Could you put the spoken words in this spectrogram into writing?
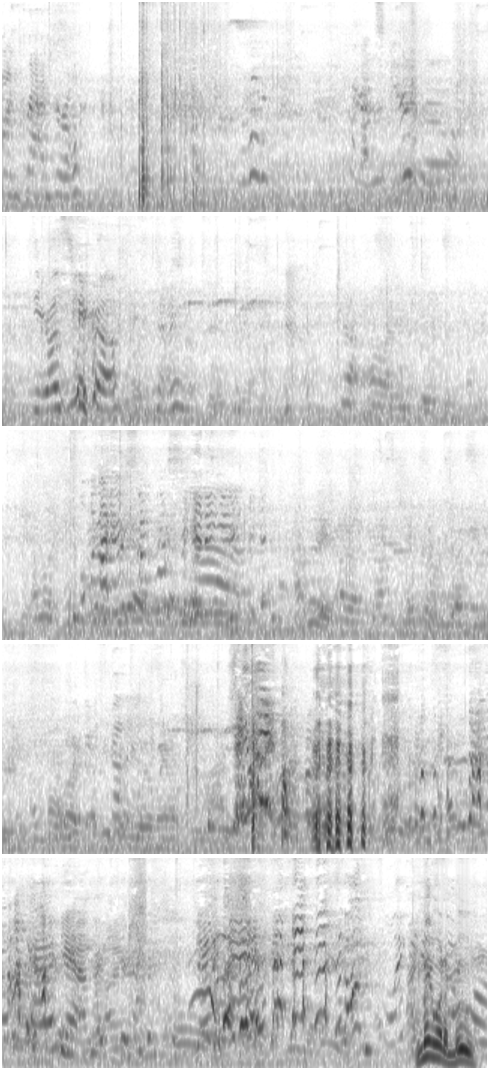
on, crab girl. I got scared. Zero, zero. Oh my god, it was so close to hitting it. Jalen! yeah. Stop flicking You may want to move.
